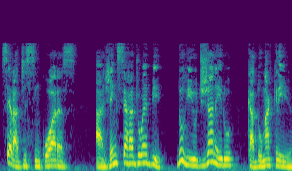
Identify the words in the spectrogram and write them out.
será de 5 horas. Agência Rádio Web do Rio de Janeiro, Cadu Macri.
